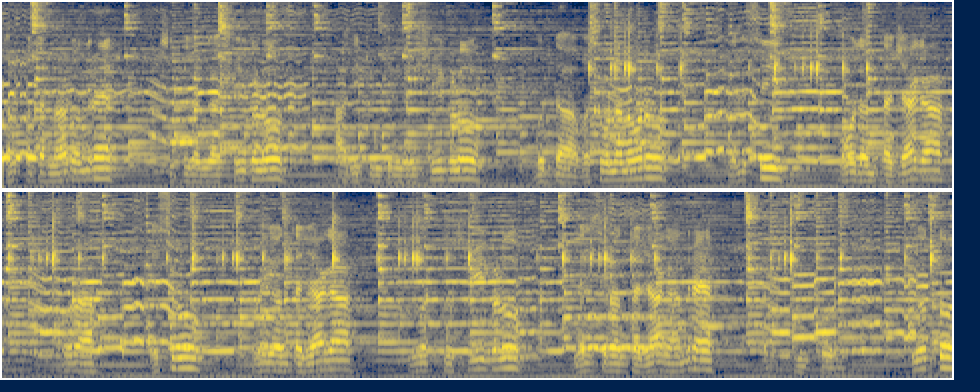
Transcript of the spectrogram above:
ಕಲ್ಪತರ್ನಾಡು ಅಂದರೆ ಸಿದ್ಧಗಂಗಾ ಶ್ರೀಗಳು, ಆದಿಚುಂಚನಗಿರಿ ಶ್ರೀಗಳು, ಬುದ್ಧ ಬಸವಣ್ಣನವರು ನೆಲೆಸಿ ಹೋದಂಥ ಜಾಗ, ಅವರ ಹೆಸರು ಉಳಿಯುವಂಥ ಜಾಗ, ಇವತ್ತು ಶ್ರೀಗಳು ನೆಲೆಸಿರುವಂಥ ಜಾಗ ಅಂದರೆ ಅದು ತುಮಕೂರು. ಇವತ್ತು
